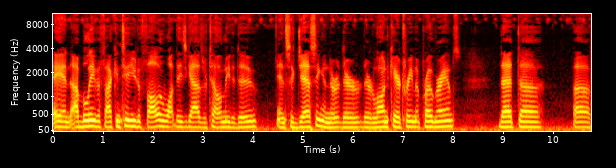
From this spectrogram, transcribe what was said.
And I believe if I continue to follow what these guys are telling me to do and suggesting and their their their lawn care treatment programs that, uh, uh,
